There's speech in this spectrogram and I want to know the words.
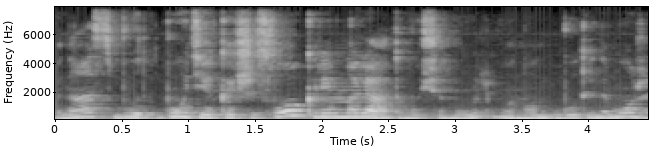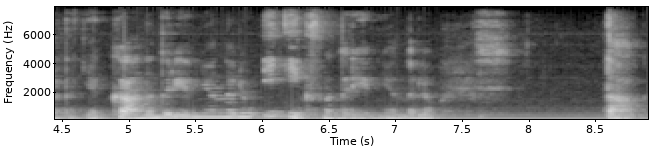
В нас буде будь-яке число, крім нуля, тому що 0 воно бути не може, так як k не дорівнює 0 і x не дорівнює 0. Так,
